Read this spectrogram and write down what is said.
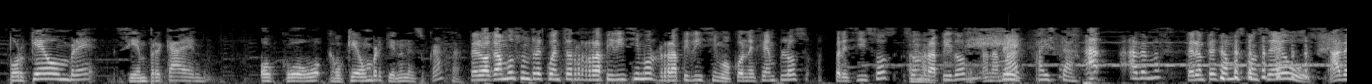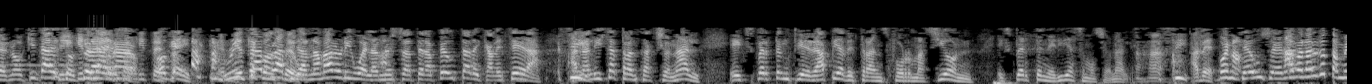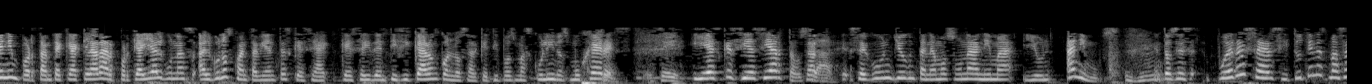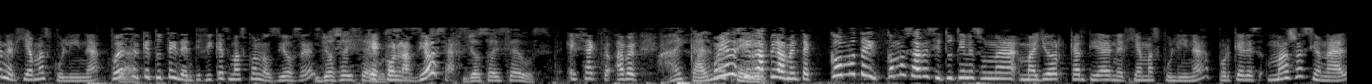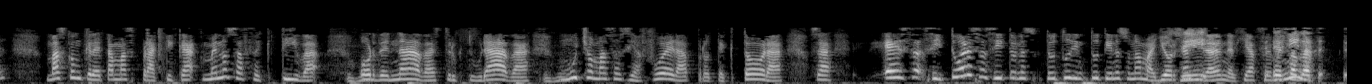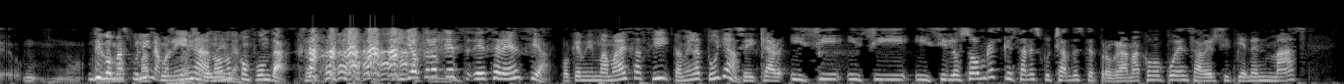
por qué hombre siempre caen o, co- o qué hombre tienen en su casa. Pero hagamos un recuento rapidísimo, rapidísimo, con ejemplos precisos. Son Ajá. rápidos, Ana Sí, ahí está. Ah, además, Pero empezamos con Zeus. A ver, no, quita Sí, eso, quita quita, eso, quita eso. Ok, Empieza con rápido. Zeus. Ana Mar Orihuela, nuestra terapeuta de cabecera, Sí. analista transaccional, experta en terapia de transformación, experta en heridas emocionales. Ajá. sí. A ver, bueno, Zeus era... a ver, algo también importante que aclarar, porque hay algunas, algunos cuentavientes que se, que se identificaron con los arquetipos masculinos, mujeres. Sí. Y es que sí es cierto, o sea, Claro. según Jung tenemos un ánima y un animus. Entonces, puede ser, si tú tienes más energía masculina, puede Claro. ser que tú te identifiques más con los dioses Yo soy Zeus. que con las diosas. Yo soy Zeus. Exacto. A ver, Ay, cálmate. Voy a decir rápidamente, ¿cómo, te, ¿cómo sabes si tú tienes una mayor cantidad de energía masculina? Porque eres más racional, más concreta, más práctica, menos afectiva, ordenada, estructurada, mucho más hacia afuera, protectora. O sea, esa, si tú eres así, tú, tú, tú- tú tienes una mayor Sí. cantidad de energía femenina. es la- eh, no, Digo, no, masculina, masculina, masculina. no nos confundas. y yo creo que es, es herencia, porque mi mamá es así, también la tuya. Sí, claro. Y si, y si, y si los hombres que están escuchando este programa, ¿cómo pueden saber si tienen más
